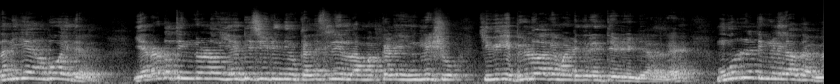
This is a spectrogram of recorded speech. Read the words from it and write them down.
ನನಗೆ ಅನುಭವ ಇದೆ ಎರಡು ತಿಂಗಳು ಎ ಬಿ ಸಿ ಡಿ ನೀವು ಕಲಿಸಲಿಲ್ಲ ಮಕ್ಕಳಿಗೆ ಇಂಗ್ಲೀಷು ಕಿವಿಗೆ ಬೀಳುವ ಹಾಗೆ ಅಂತ ಅಂತೇಳಿ ಹೇಳಿ ಆದರೆ, ಮೂರನೇ ತಿಂಗಳಿಗಾದಾಗ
